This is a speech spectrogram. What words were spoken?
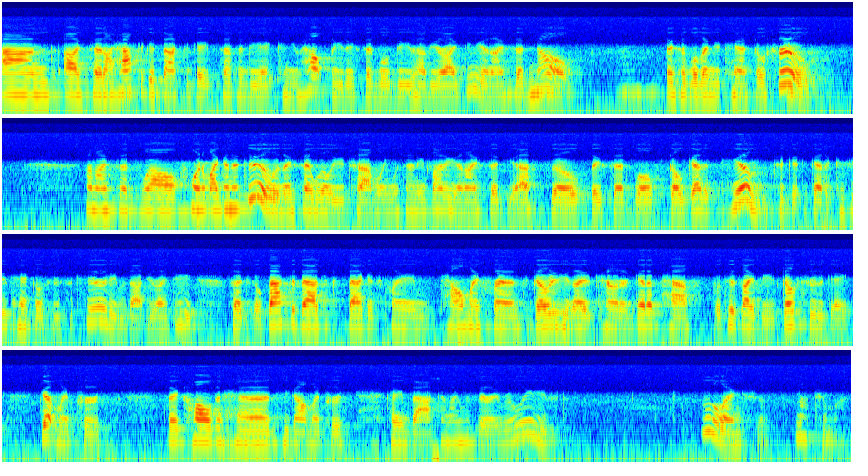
And I said, I have to get back to gate 78. Can you help me? They said, Well, do you have your ID? And I said, No. They said, Well, then you can't go through. And I said, Well, what am I going to do? And they said, Well, are you traveling with anybody? And I said, Yes. So they said, Well, go get it, him to get, get it because you can't go through security without your ID. So I had to go back to baggage, baggage claim, tell my friend to go to the United counter, get a pass with his ID, go through the gate, get my purse. They called ahead, he got my purse, came back, and I was very relieved. A little anxious, not too much.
